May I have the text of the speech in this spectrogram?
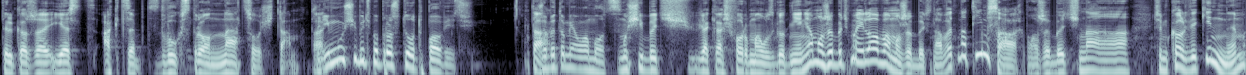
tylko że jest akcept z dwóch stron na coś tam. Tak? Czyli musi być po prostu odpowiedź, tak. żeby to miało moc. Musi być jakaś forma uzgodnienia, może być mailowa, może być nawet na Teamsach, może być na czymkolwiek innym,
